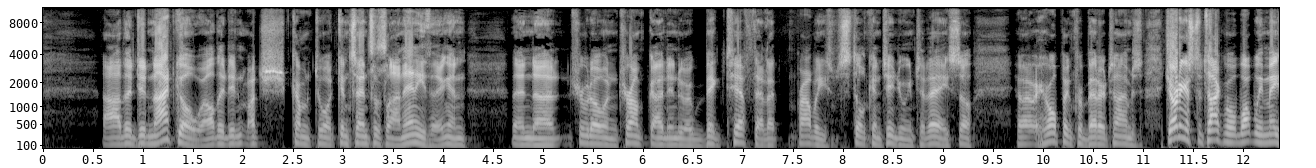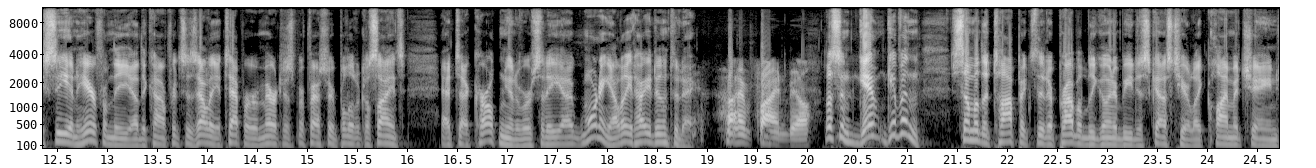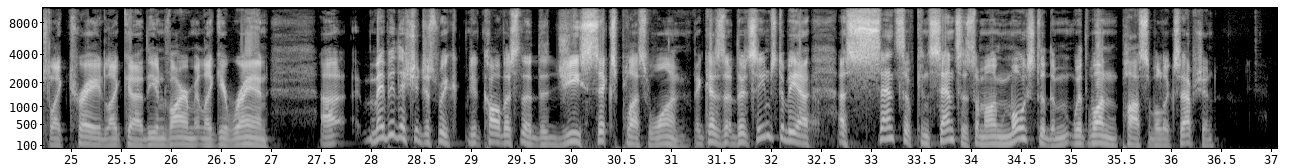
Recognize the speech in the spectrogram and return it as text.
uh, that did not go well. They didn't much come to a consensus on anything, and then uh, Trudeau and Trump got into a big tiff that are probably still continuing today. So uh, we're hoping for better times. Joining us to talk about what we may see and hear from the uh, the conference is Elliot Tepper, emeritus professor of political science at uh, Carleton University. Uh, morning, Elliot. How are you doing today? I'm fine, Bill. Listen, given some of the topics that are probably going to be discussed here, like climate change, like trade, like uh, the environment, like Iran. Uh, maybe they should just call this the, the G6 plus one because there seems to be a, a sense of consensus among most of them, with one possible exception.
